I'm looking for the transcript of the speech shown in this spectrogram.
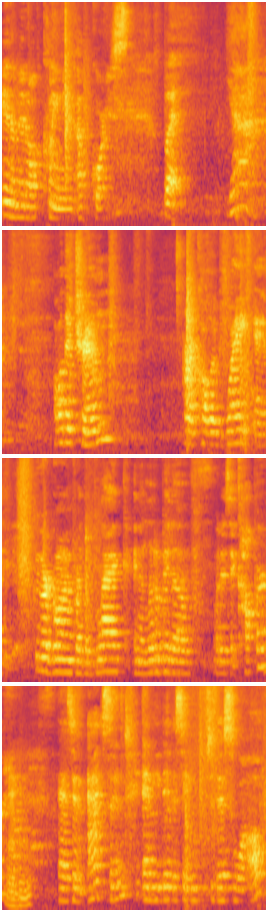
in the middle of cleaning, of course. But yeah, all the trim are colored white and we were going for the black and a little bit of what is it copper mm-hmm. as an accent and he did the same to this wall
